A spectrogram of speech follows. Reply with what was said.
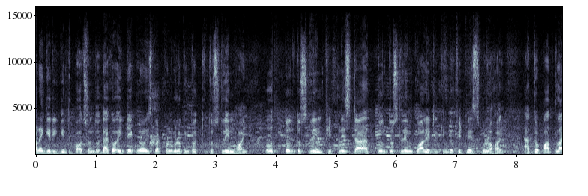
অনেকেরই কিন্তু পছন্দ। দেখো, এই টেকনো স্মার্টফোনগুলো কিন্তু অত্যন্ত স্লিম হয়। অত্যন্ত স্লিম ফিটনেসটা অত্যন্ত স্লিম কোয়ালিটির কিন্তু ফিটনেসগুলো হয়। এত পাতলা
